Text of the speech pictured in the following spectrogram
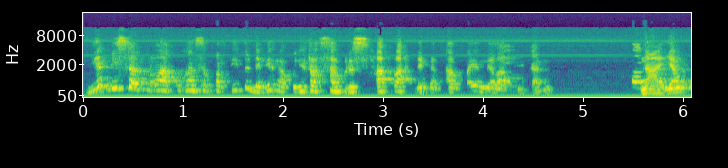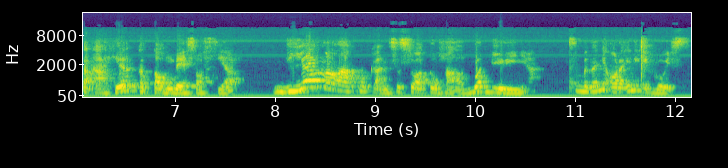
Dia bisa melakukan seperti itu dan dia nggak punya rasa bersalah dengan apa yang dia lakukan. Nah, yang terakhir ketombe sosial. Dia melakukan sesuatu hal buat dirinya. Sebenarnya orang ini egois,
